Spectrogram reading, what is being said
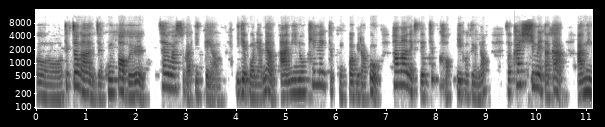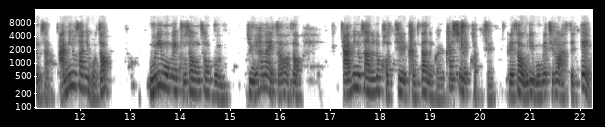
어, 특정한 이제 공법을 사용할 수가 있대요. 이게 뭐냐면 아미노 킬레이트 공법이라고 파마넥스의 특허이거든요. 그래서 칼슘에다가 아미노산, 아미노산이 뭐죠? 우리 몸의 구성 성분 중에 하나이죠. 그래서 아미노산으로 겉을 감싸는 거예요. 칼슘의 겉을. 그래서 우리 몸에 들어왔을 때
